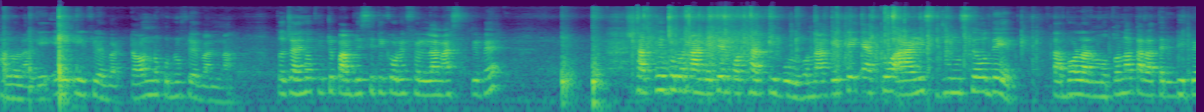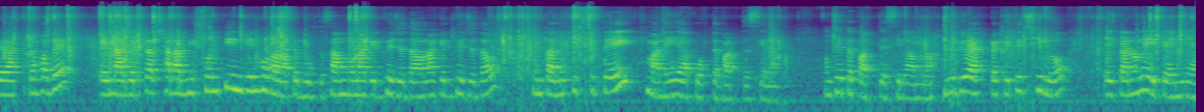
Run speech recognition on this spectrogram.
ভালো লাগে এই এই ফ্লেভারটা অন্য কোনো ফ্লেভার না। তো যাই হোক, একটু পাবলিসিটি করে ফেললাম আইসক্রিমের সাথে হলো নাগেটের কথা আর কি বলব। নাগেটে এত আইস জুমসে ওদের তা বলার মতো না, তাড়াতাড়ি ডিপে রাখতে হবে। এই নাগেটটা ছাড়া ভীষণ তিন দিন হলো আমাকে বলতেছে, আম্মু, নাগেট ভেজে দাও, নাগেট ভেজে দাও। কিন্তু আমি কিছুতেই মানে ইয়া করতে পারতেছি না। যেতে পারতেছিলাম না। যদিও এক প্যাকেটে ছিল, এই কারণে এটাই নিয়ে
